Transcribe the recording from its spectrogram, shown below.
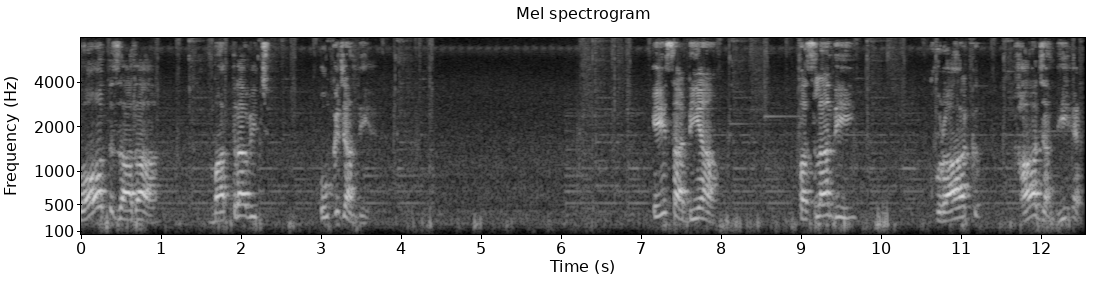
ਬਹੁਤ ਜ਼ਿਆਦਾ ਮਾਤਰਾ ਵਿੱਚ ਉੱਗ ਜਾਂਦੀ ਹੈ। ਇਹ ਸਾਡੀਆਂ ਫਸਲਾਂ ਦੀ ਖੁਰਾਕ ਖਾ ਜਾਂਦੀ ਹੈ।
